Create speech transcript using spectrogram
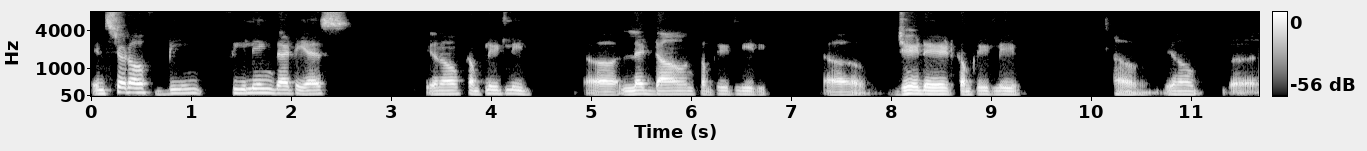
instead of being feeling that yes you know, completely uh, let down, completely uh, jaded, completely, uh, you know, uh,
